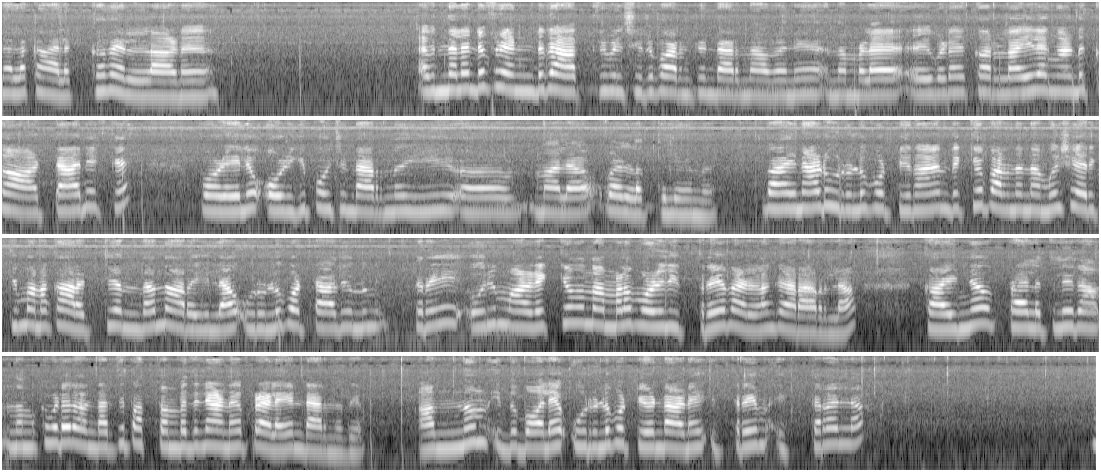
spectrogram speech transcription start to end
നല്ല കലക്ക വെള്ളമാണ് ഇന്നലെ എന്റെ ഫ്രണ്ട് രാത്രി വിളിച്ചിട്ട് പറഞ്ഞിട്ടുണ്ടായിരുന്നു. അവന് നമ്മളെ ഇവിടെ കർളായിൽ എങ്ങാണ്ട് കാട്ടാനൊക്കെ പുഴയിൽ ഒഴുകി പോയിട്ടുണ്ടായിരുന്നു ഈ മല വെള്ളത്തിൽ നിന്ന് വയനാട് ഉരുൾ പൊട്ടിയതാണ് എന്തൊക്കെയോ പറഞ്ഞത് നമുക്ക് ശരിക്കും പറഞ്ഞാൽ കറക്റ്റ് എന്താണെന്ന് അറിയില്ല. ഉരുൾ പൊട്ടാതെ ഒന്നും ഇത്രയും ഒരു മഴയ്ക്കൊന്നും നമ്മളെ പുഴയിൽ ഇത്രയും വെള്ളം കയറാറില്ല കഴിഞ്ഞ പ്രളയത്തിൽ നമുക്കിവിടെ രണ്ടായിരത്തി പത്തൊമ്പതിലാണ് പ്രളയം ഉണ്ടായിരുന്നത്. അന്നും ഇതുപോലെ ഉരുൾ പൊട്ടിയോണ്ടാണ് ഇത്രയും ഇത്രയല്ല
